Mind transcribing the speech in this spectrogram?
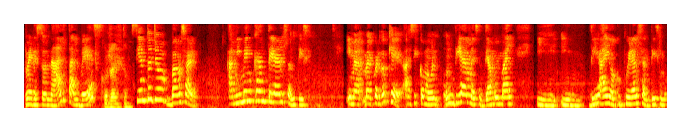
personal, tal vez. Correcto. Siento yo, vamos a ver, a mí me encanta ir al Santísimo y me, me acuerdo que así como un, un, día me sentía muy mal y, y dije, ay, ocupo ir al Santísimo.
